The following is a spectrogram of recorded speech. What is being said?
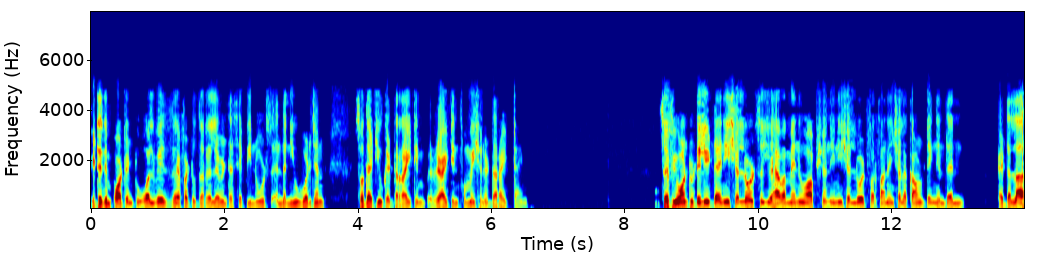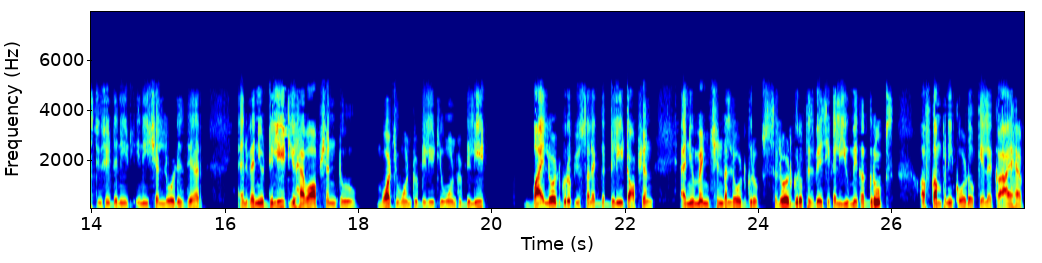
it is important to always refer to the relevant SAP notes and the new version so that you get the right right information at the right time. So if you want to delete the initial load, so you have a menu option, initial load for financial accounting, and then at the last you see the initial load is there And when you delete, you have option to what you want to delete. You want to delete by load group, you select the delete option and you mention the load groups. So load group is basically you make a groups of company code. Okay, like I have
